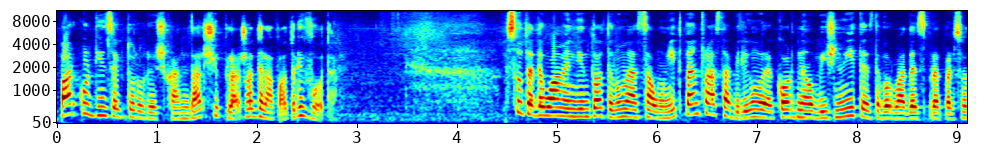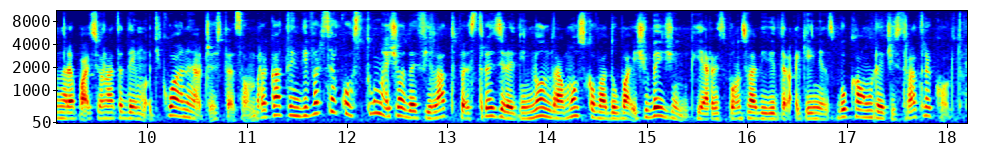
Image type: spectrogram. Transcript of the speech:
parcul din sectorul Îșcandar și plaja de la Vadori Vodă. Sute de oameni din toată lumea s-au unit pentru a stabili un record neobișnuit. Este vorba despre persoanele pasionate de emoticoane. Acestea s-au îmbrăcat în diverse costume și au defilat pe străzile din Londra, Moscova, Dubai și Beijing, iar responsabilii de la Guinness Book au înregistrat recordul.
